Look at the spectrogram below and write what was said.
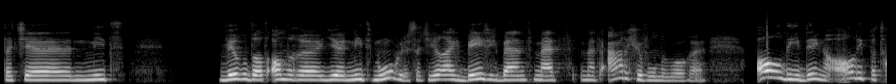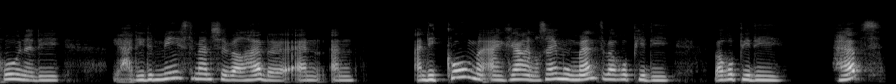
Dat je niet wil dat anderen je niet mogen. Dus dat je heel erg bezig bent met, met aardig gevonden worden. Al die dingen, al die patronen die, ja, die de meeste mensen wel hebben. En, en, en die komen en gaan. Er zijn momenten waarop je die, waarop je die hebt.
